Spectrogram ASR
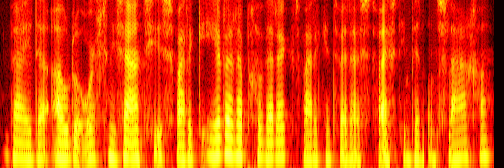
bij de oude organisatie is waar ik eerder heb gewerkt, waar ik in 2015 ben ontslagen.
